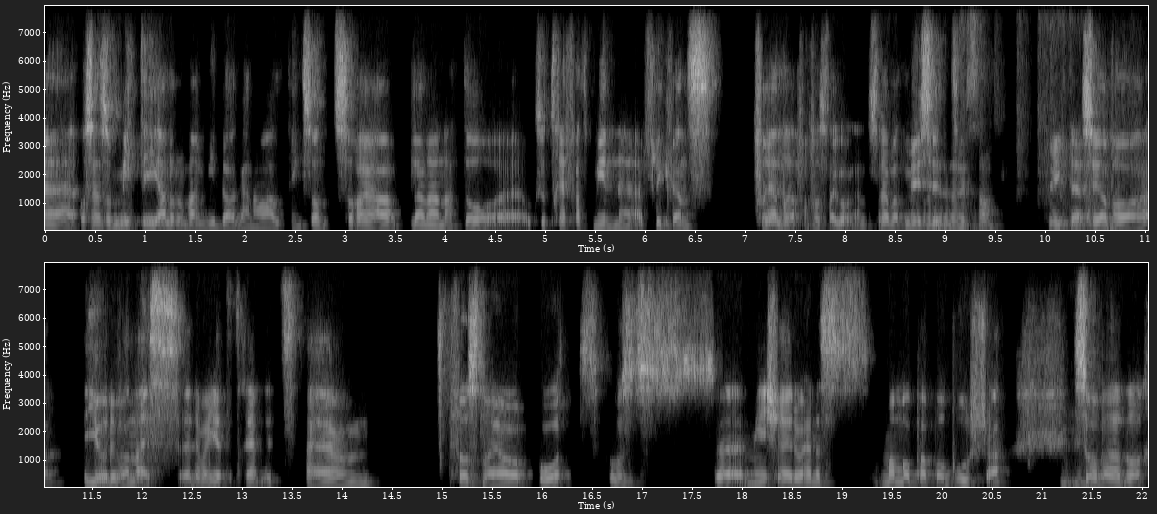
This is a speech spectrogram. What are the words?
eh, och sen så mitt i alla de här middagarna och allting sånt så har jag bland annat då eh, också träffat min eh, flickväns föräldrar för första gången. Så det har varit mysigt. Oj, sant. Hur gick det? Så jag var, jo det var nice, det var jättetrevligt. Um, först var jag åt hos uh, min tjej då, hennes mamma och pappa och brorsa. Mhm. Sov över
